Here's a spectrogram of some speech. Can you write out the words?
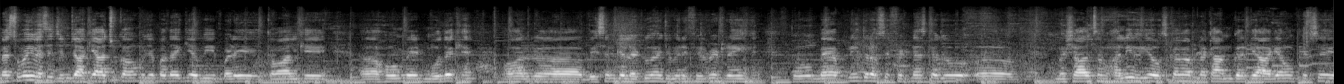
मैं सुबह ही वैसे जिम जाके आ चुका हूँ मुझे पता है कि अभी बड़े कमाल के होममेड मोदक हैं और बेसन के लड्डू हैं जो मेरे फेवरेट रहे हैं तो मैं अपनी तरफ़ से फिटनेस का जो मशाल संभाली हुई है उसका मैं अपना काम करके आ गया हूँ फिर से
